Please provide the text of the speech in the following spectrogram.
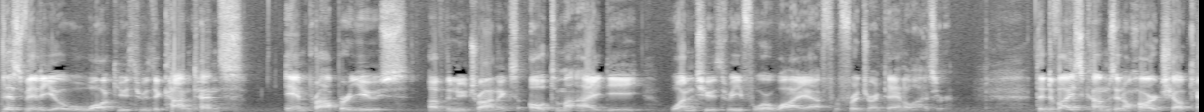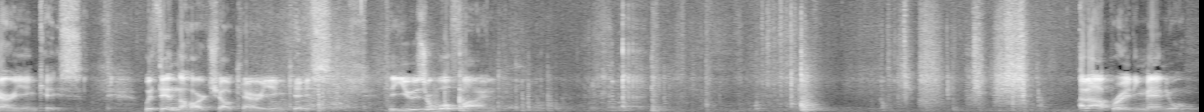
This video will walk you through the contents and proper use of the Neutronics Ultima ID 1234YF refrigerant analyzer. The device comes in a hard shell carrying case. Within the hard shell carrying case, the user will find an operating manual,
